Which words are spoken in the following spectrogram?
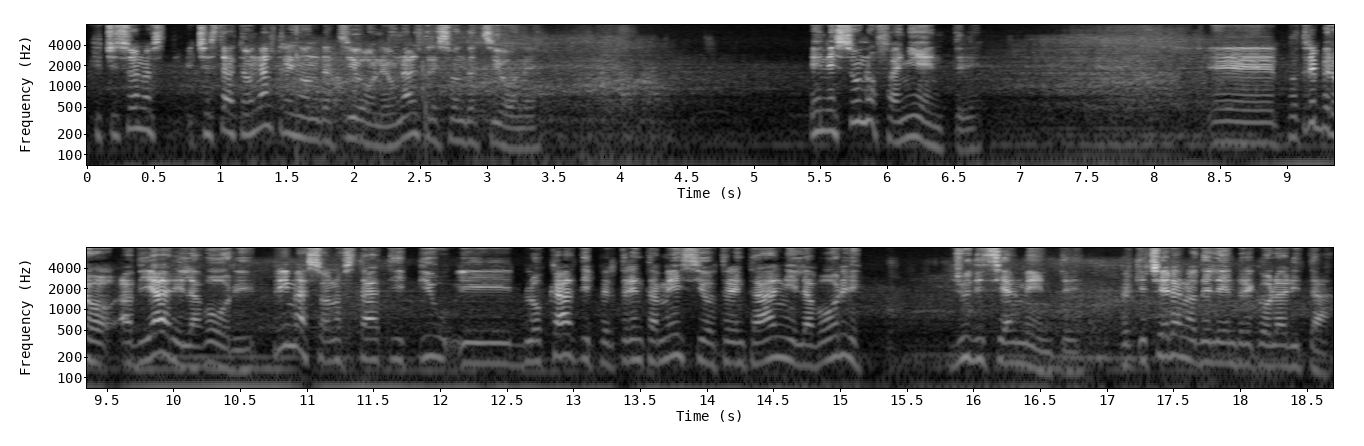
che ci sono c'è stata un'altra inondazione un'altra esondazione. E nessuno fa niente. Eh, potrebbero avviare i lavori. Prima sono stati più i bloccati per 30 mesi o 30 anni i lavori giudizialmente perché c'erano delle irregolarità.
